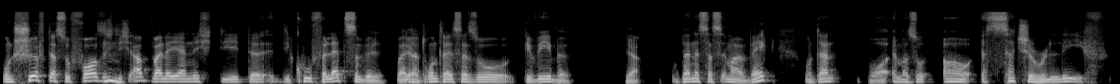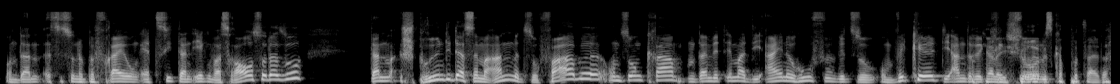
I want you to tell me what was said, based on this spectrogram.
und schürft das so vorsichtig ab, weil er ja nicht die, die, die Kuh verletzen will, weil Ja. darunter ist ja so Gewebe. Ja. Und dann ist das immer weg und dann, boah, immer so, oh, it's such a relief. Und dann ist es so eine Befreiung. Er zieht dann irgendwas raus oder so. Dann sprühen die das immer an mit so Farbe und so ein Kram. Und dann wird immer die eine Hufe wird so umwickelt, die andere Kerl, kriegt so du bist kaputt, Alter.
